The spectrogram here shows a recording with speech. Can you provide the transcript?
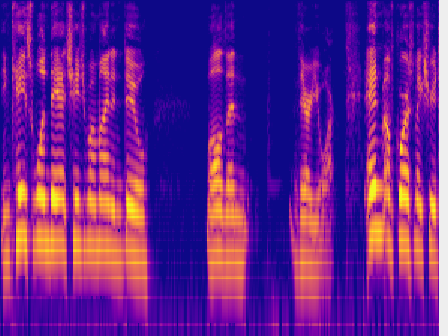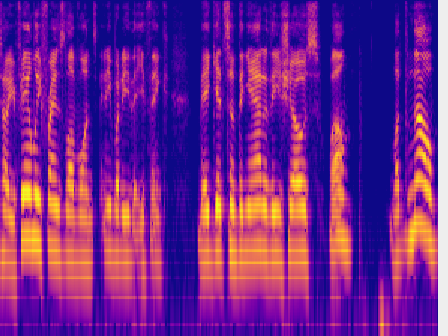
in case one day I change my mind and do, well, then there you are. And of course, make sure you tell your family, friends, loved ones, anybody that you think may get something out of these shows, well, let them know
